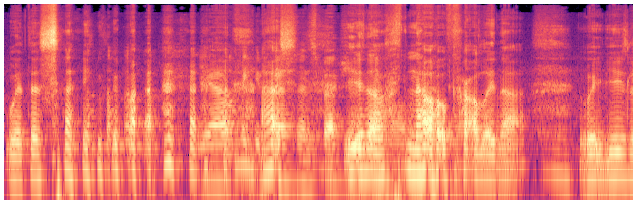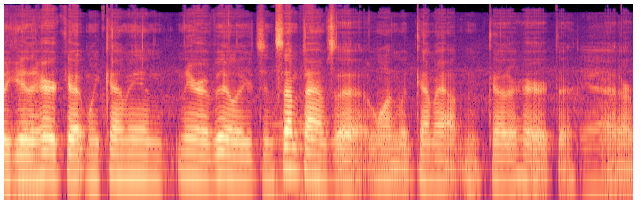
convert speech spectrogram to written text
with us. yeah, I don't think you'd pass an inspection. You know, with that one, no, yeah. probably not. We'd usually get a haircut when we come in near a village, and Okay. sometimes uh, one would come out and cut her hair at the Yeah. at our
